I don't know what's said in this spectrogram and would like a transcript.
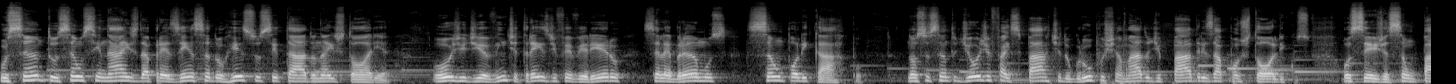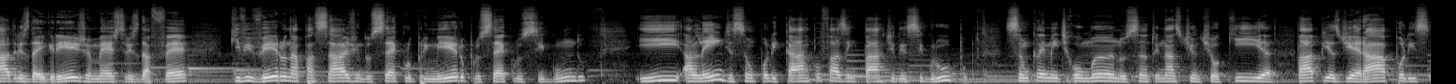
Os santos são sinais da presença do ressuscitado na história. Hoje, dia 23 de fevereiro, celebramos São Policarpo. Nosso santo de hoje faz parte do grupo chamado de Padres Apostólicos, ou seja, são padres da Igreja, mestres da fé, que viveram na passagem do século I para o século II e, além de São Policarpo, fazem parte desse grupo São Clemente Romano, Santo Inácio de Antioquia, Pápias de Herápolis.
